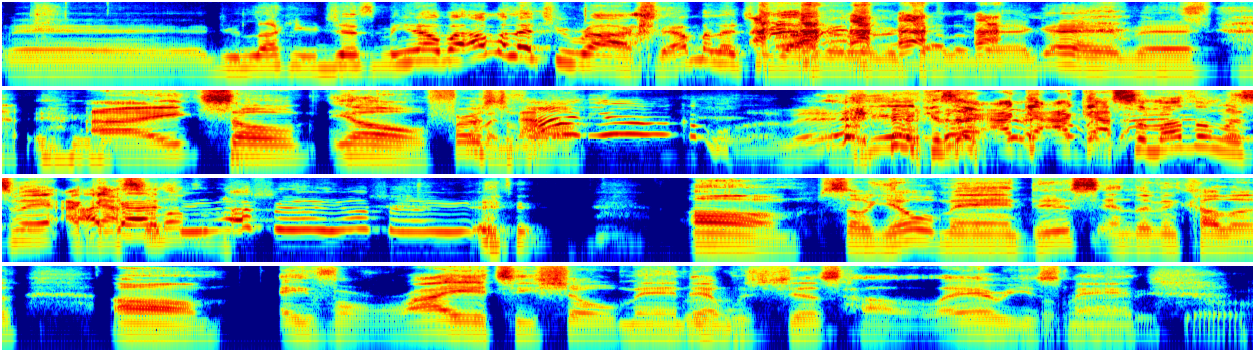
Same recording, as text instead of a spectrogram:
Man, you lucky you just me. You know what? I'm gonna let you rock, man. I'm gonna let you rock and Living Color, man. Go ahead, man. All right, so yo, first of Number all, nine, yo? come on, man. yeah, because I, I got I got some other ones, man. I got, some other you. I feel you. I feel you. Um, so yo, man, this and Living Color, um, a variety show, man, that Mm. was just hilarious, man. Show.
